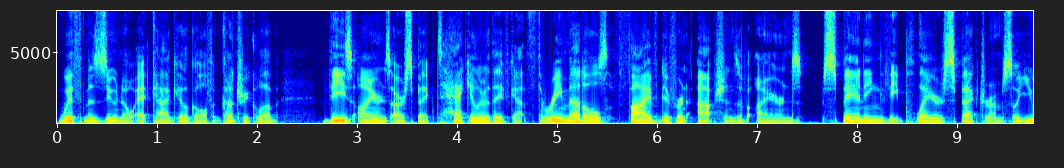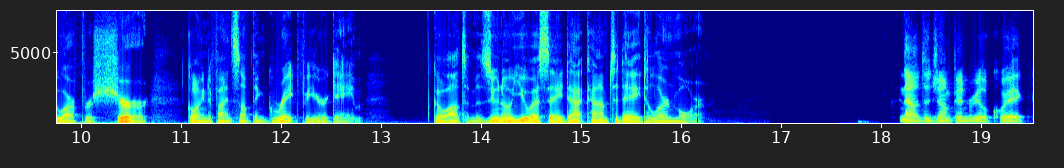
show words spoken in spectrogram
with Mizuno at Cog Hill Golf and Country Club. These irons are spectacular. They've got three metals, five different options of irons spanning the player's spectrum, so you are for sure going to find something great for your game. Go out to MizunoUSA.com today to learn more. Now to jump in real quick,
